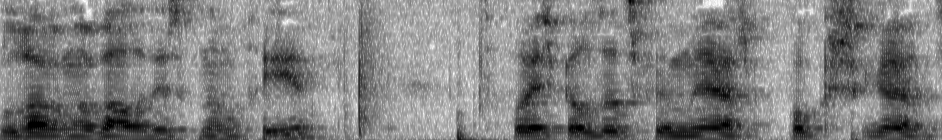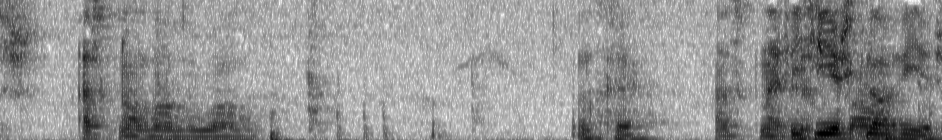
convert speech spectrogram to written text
levava uma bala desde que não morria. Depois pelos outros familiares poucos chegados, acho que não levava bala. Ok. Acho que nem Fingias que não vias.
